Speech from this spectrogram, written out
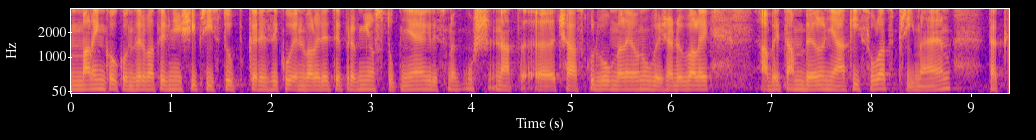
malinko konzervativnější přístup k riziku invalidity prvního stupně, kdy jsme už nad eh, částku dvou milionů vyžadovali, aby tam byl nějaký soulad s příjmem, tak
